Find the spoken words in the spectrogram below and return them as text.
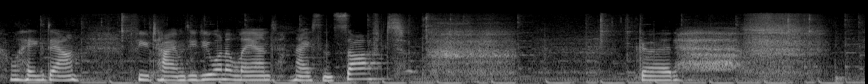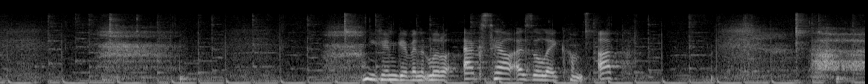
leg down a few times. You do want to land nice and soft. Good. You can give it a little exhale as the leg comes up.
